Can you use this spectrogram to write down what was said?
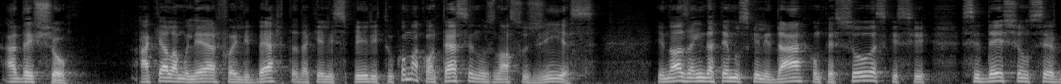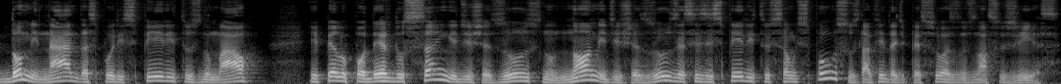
a deixou. Aquela mulher foi liberta daquele espírito, como acontece nos nossos dias. E nós ainda temos que lidar com pessoas que se, se deixam ser dominadas por espíritos do mal e pelo poder do sangue de Jesus, no nome de Jesus, esses espíritos são expulsos da vida de pessoas nos nossos dias.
